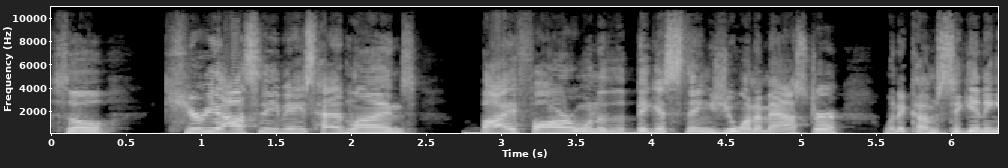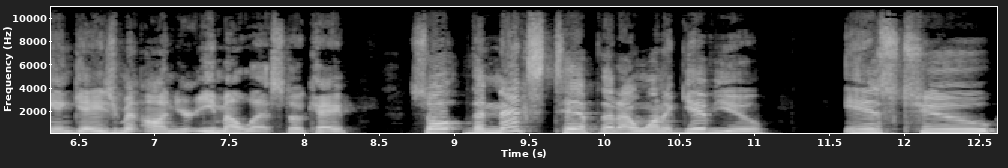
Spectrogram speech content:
So, curiosity based headlines, by far one of the biggest things you want to master when it comes to getting engagement on your email list. Okay. So, the next tip that I want to give you is to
